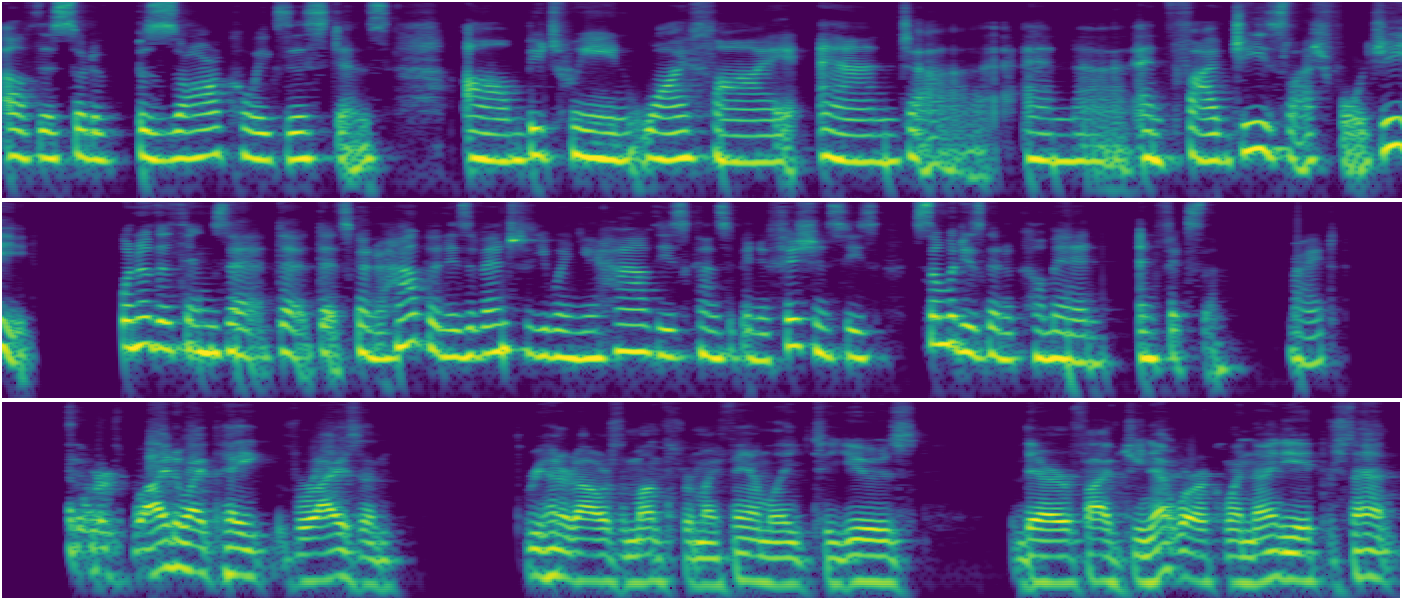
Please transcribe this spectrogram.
of this sort of bizarre coexistence um, between Wi-Fi and uh, and uh, and 5G slash 4G. One of the things that, that that's going to happen is eventually, when you have these kinds of inefficiencies, somebody's going to come in and fix them, right? In other words, why do I pay Verizon three hundred dollars a month for my family to use their 5G network when 98 percent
